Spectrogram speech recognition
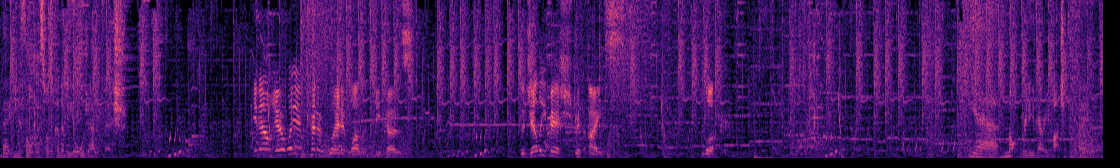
bet you thought this was going to be all jellyfish. You know, in a way I'm kind of glad it wasn't, because the jellyfish with ice look. Yeah, not really very much of a thing.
